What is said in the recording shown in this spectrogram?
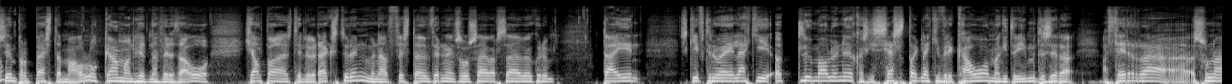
sem bara besta mál og gaman hérna fyrir þá og hjálpa aðeins til við reksturinn minna fyrsta um fyrir eins og Sævar sagði við okkur um daginn skiptir nú eiginlega ekki öllu málinu kannski sérstaklega ekki fyrir káa maður getur ímyndið sér að, að þeirra svona,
